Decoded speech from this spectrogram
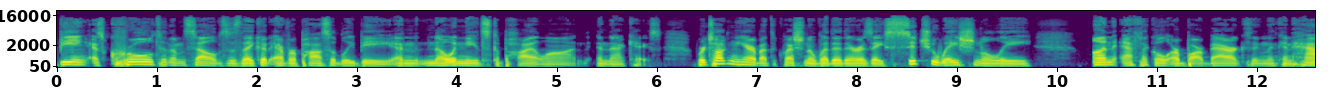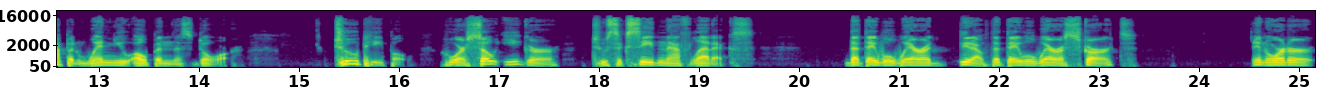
being as cruel to themselves as they could ever possibly be and no one needs to pile on in that case. We're talking here about the question of whether there is a situationally unethical or barbaric thing that can happen when you open this door. Two people who are so eager to succeed in athletics that they will wear a you know that they will wear a skirt in order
